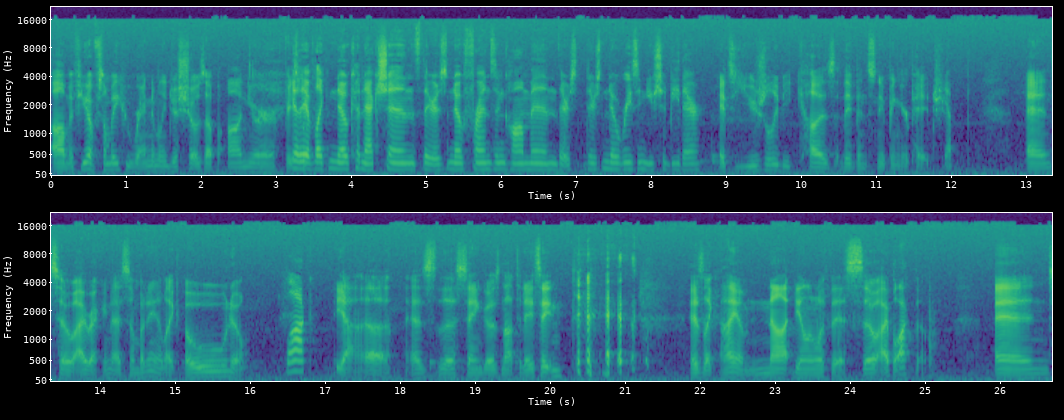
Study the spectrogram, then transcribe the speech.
um, if you have somebody who randomly just shows up on your Facebook, Yeah, they have like no connections. There's no friends in common. There's there's no reason you should be there. it's usually because they've been snooping your page. Yep. And so I recognize somebody, and I'm like, oh no. Block. Yeah, uh, as the saying goes, not today, Satan. It's like I am not dealing with this, so I block them, and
